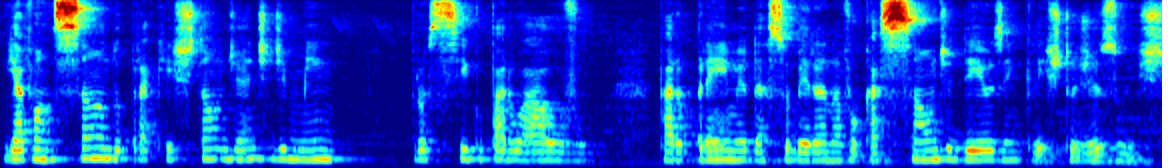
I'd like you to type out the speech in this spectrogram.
e avançando para que estão diante de mim, prossigo para o alvo, para o prêmio da soberana vocação de Deus em Cristo Jesus.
